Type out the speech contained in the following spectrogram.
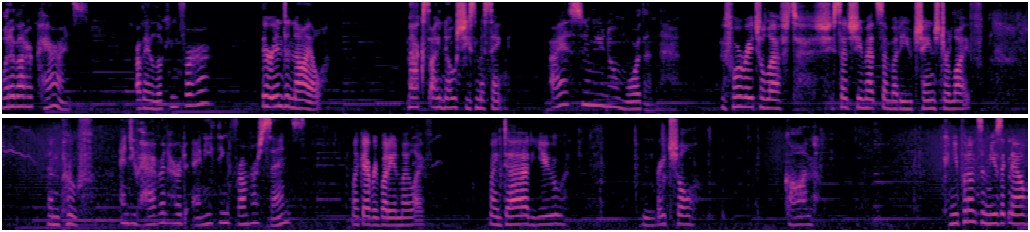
What about her parents? Are they looking for her? They're in denial. Max, I know she's missing. I assume you know more than that. Before Rachel left, she said she met somebody who changed her life. And poof, And you haven't heard anything from her since? like everybody in my life. My dad, you, and Rachel. Gone. Can you put on some music now?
